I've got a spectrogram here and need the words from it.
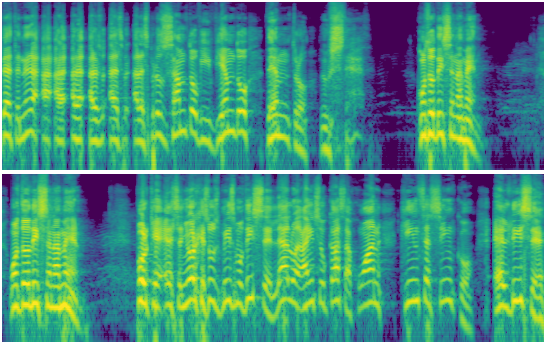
de tener al Espíritu Santo viviendo dentro de usted. ¿Cuántos dicen amén? ¿Cuántos dicen amén? Porque el Señor Jesús mismo dice, léalo ahí en su casa, Juan 15, 5. Él dice,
